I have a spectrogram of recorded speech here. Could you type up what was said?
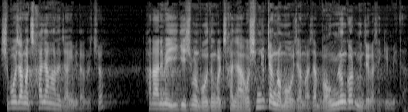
15장은 찬양하는 장입니다. 그렇죠? 하나님의 이기심을 모든 걸 찬양하고 16장 넘어오자마자 먹는 것 문제가 생깁니다.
